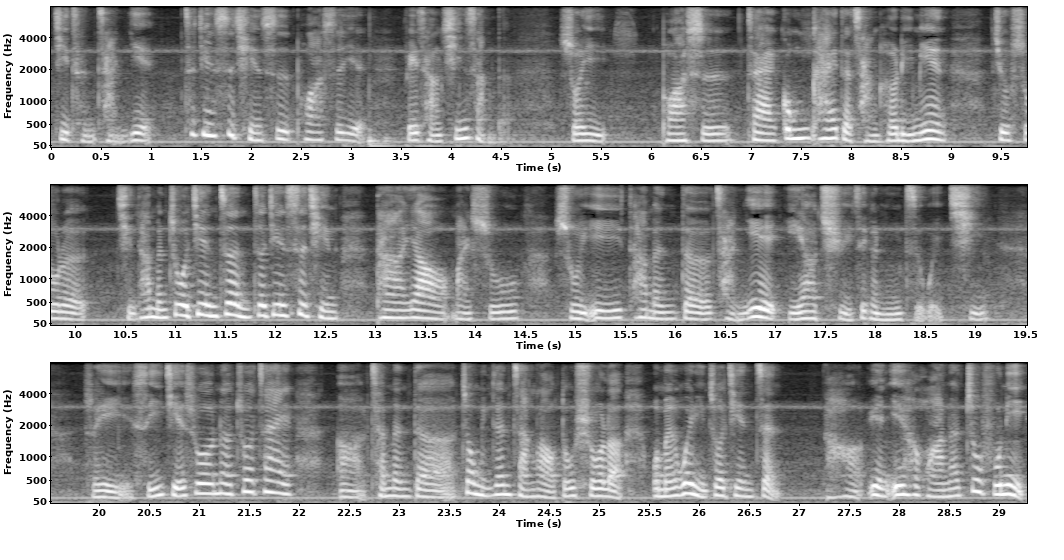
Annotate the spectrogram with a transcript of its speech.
继承产业这件事情是波阿斯也非常欣赏的，所以普阿斯在公开的场合里面就说了，请他们做见证这件事情，他要买赎属于他们的产业，也要娶这个女子为妻。所以十一节说呢，坐在。啊，城门的众民跟长老都说了，我们为你做见证，然后愿耶和华呢祝福你，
